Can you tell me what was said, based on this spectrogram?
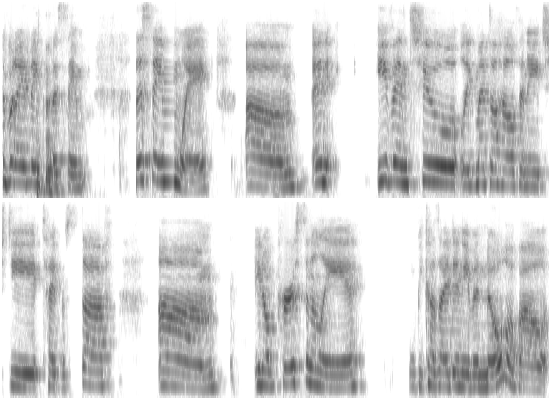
but I think the same, the same way. Um, and even to like mental health and HD type of stuff, um, you know, personally, because I didn't even know about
